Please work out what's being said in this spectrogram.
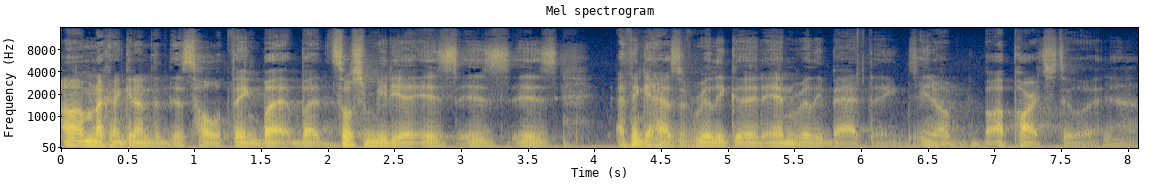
I'm not going to get into this whole thing but but social media is is is I think it has really good and really bad things you know uh, parts to it yeah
